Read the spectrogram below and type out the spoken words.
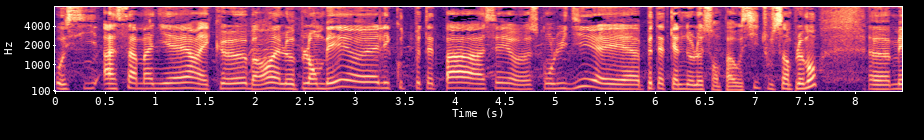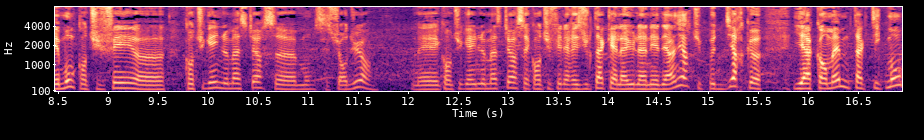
aussi à sa manière et que ben, le plan B, euh, elle écoute peut-être pas assez ce qu'on lui dit et peut-être qu'elle ne le sent pas aussi, tout simplement. mais bon, quand tu fais, quand tu gagnes le Masters, bon, c'est sûr dur. Mais quand tu gagnes le Master, c'est quand tu fais les résultats qu'elle a eu l'année dernière, tu peux te dire qu'il y a quand même tactiquement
